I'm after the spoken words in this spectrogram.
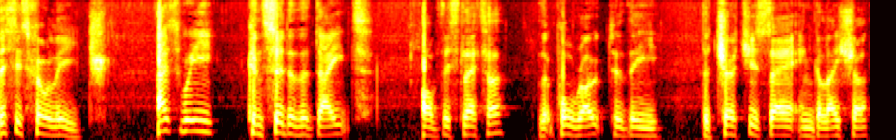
This is Phil Leach. As we consider the date of this letter that Paul wrote to the, the churches there in Galatia,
